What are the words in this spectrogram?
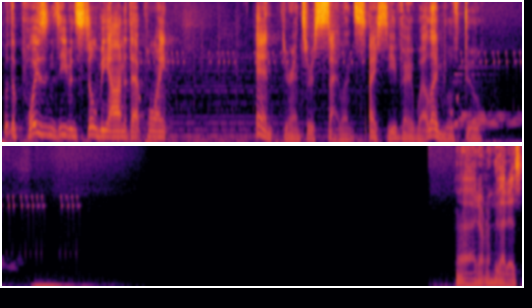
would the poisons even still be on at that point? And your answer is silence. I see. Very well. I move to. Uh, I don't know who that is.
